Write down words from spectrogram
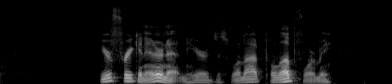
Your freaking internet in here just will not pull up for me.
